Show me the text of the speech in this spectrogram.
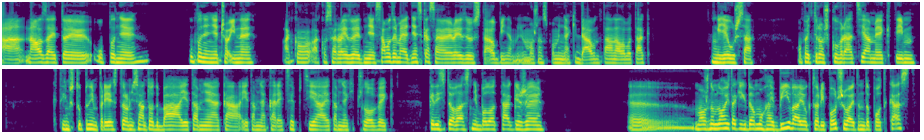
a naozaj to je úplne, úplne niečo iné, ako, ako sa realizuje dnes. Samozrejme aj dneska sa realizujú stavby, možno spomenúť nejaký downtown alebo tak, kde už sa opäť trošku vraciame k tým k tým vstupným priestorom, kde sa na to dbá, je tam nejaká, je tam nejaká recepcia, je tam nejaký človek. Kedy si to vlastne bolo tak, že možno v mnohých takých domoch aj bývajú, ktorí počúvajú tento podcast.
